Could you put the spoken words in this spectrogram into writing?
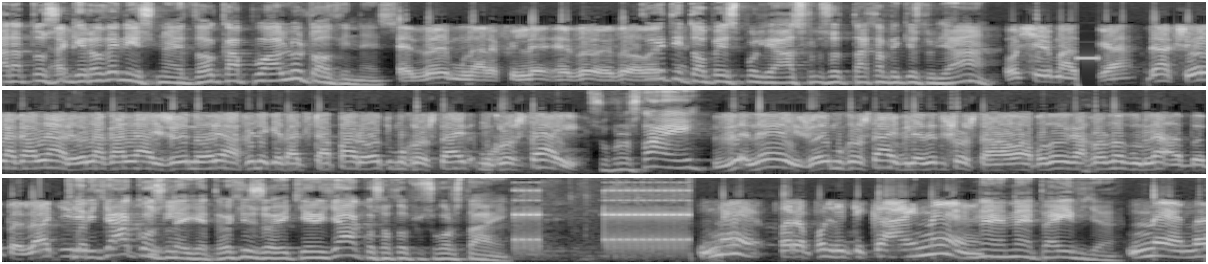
Άρα τόσο καιρό δεν ήσουν εδώ, κάπου αλλού το έδινες. Εδώ ήμουν, ρε φιλέ, εδώ, εδώ. Γιατί το παίζεις πολύ άσχολος ότι τα είχα βρει και δουλειά; Όχι, ρε μαλακά. Εντάξει, όλα καλά, ρε, όλα καλά. Η ζωή είναι ωραία, φίλε, και θα τη τα πάρω ό,τι μου χρωστάει. Μου χρωστάει. Σου χρωστάει; Δε, ναι, η ζωή μου χρωστάει, φίλε, δεν τη χρωστάω. Από 12 χρονών δουλειά, παιδάκι. Κυριάκος με... λέγεται, όχι ζωή. Κυριάκος αυτός που σου χρωστάει. Ναι, παραπολιτικά είναι. Ναι, ναι, τα ίδια. Ναι, να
